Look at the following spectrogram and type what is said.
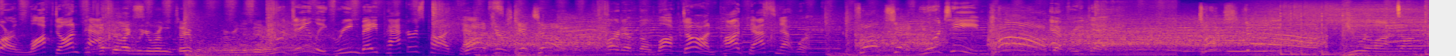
are Locked On Packers. I feel like we can run the table. We're to do. Your daily Green Bay Packers podcast. Rodgers gets out. Part of the Locked On Podcast Network. Floats it. Your team Cobb. every day. Touchdown. You are Locked On Packers,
